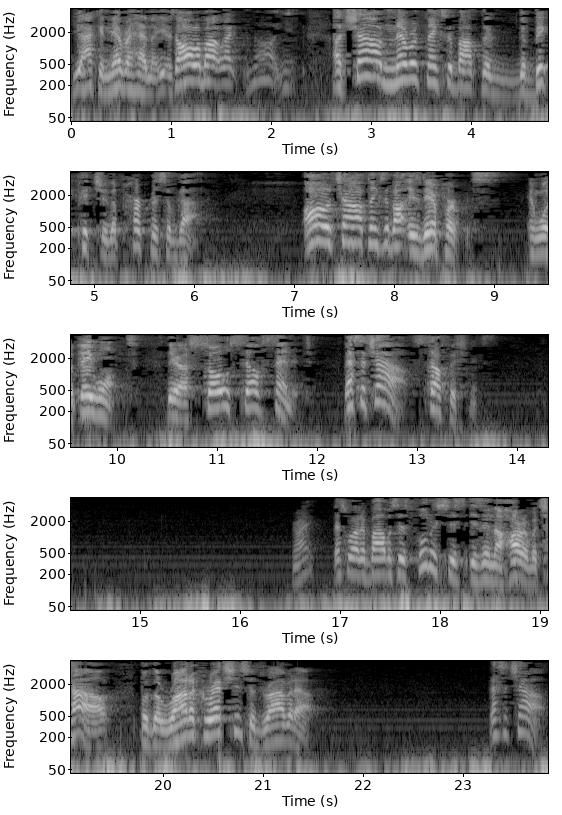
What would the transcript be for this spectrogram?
Yeah, I can never have that. It's all about like, no, a child never thinks about the, the big picture, the purpose of God. All a child thinks about is their purpose and what they want. They are so self-centered. That's a child, selfishness. Right? That's why the Bible says foolishness is in the heart of a child, but the rod of correction should drive it out. That's a child.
